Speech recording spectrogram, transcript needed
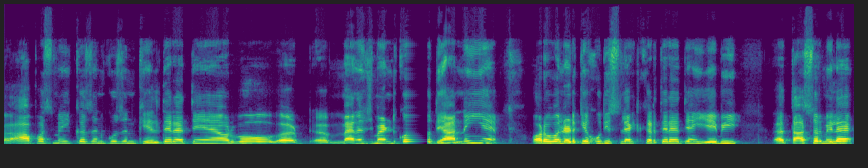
आपस में कज़न कुजन खेलते रहते हैं और वो मैनेजमेंट को ध्यान नहीं है और वो लड़के खुद ही सिलेक्ट करते रहते हैं, ये भी तासर मिला है।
